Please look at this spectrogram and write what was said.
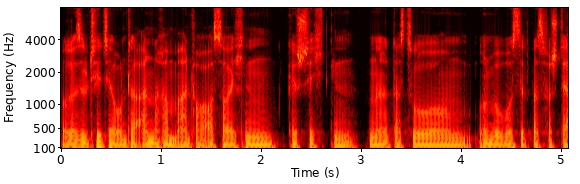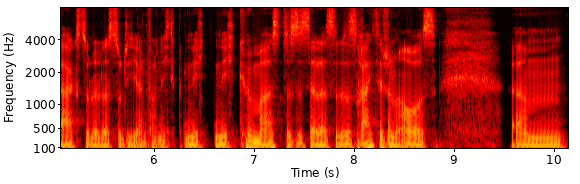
resultiert ja unter anderem einfach aus solchen Geschichten, ne? dass du unbewusst etwas verstärkst oder dass du dich einfach nicht, nicht, nicht kümmerst. Das ist ja das, das reicht ja schon aus. Ähm,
